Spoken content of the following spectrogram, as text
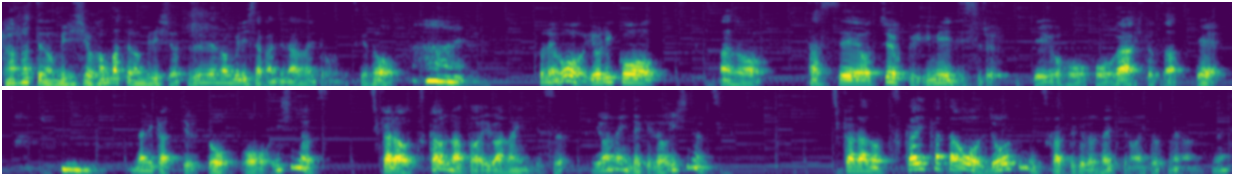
頑張ってのんびりしよう、頑張ってのんびりしようって全然のんびりした感じにならないと思うんですけど、はい。それをよりこう、あの、達成を強くイメージするっていう方法が一つあって、うん。何かっていうと、お意志のつ力を使うなとは言わないんです。言わないんだけど、意志のつ力の使い方を上手に使ってくださいっていうのが一つ目なんですね。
